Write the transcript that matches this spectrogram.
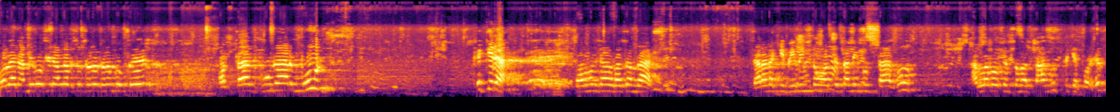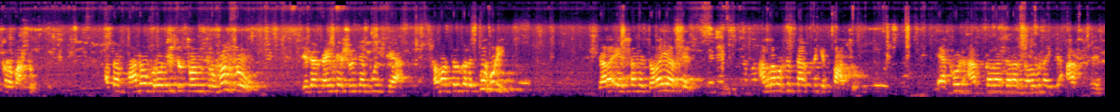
বলেন, আমি বলছি আল্লাহ সাল্লাহ বলছে অর্থাৎ গুনার মূল যারা নাকি বিভিন্ন হচ্ছে তালিবুল তাগুত, আল্লাহ বলছেন, তোমার তাগুত থেকে পরহেজ করো বাসু অর্থাৎ মানব রচিত তন্ত্র, মন্ত্র, যেটা যাই না শুই না বুঝতে সমর্থন করে পুকুরি যারা এর সঙ্গে জড়াই আছেন, আল্লাহ বলছেন, তার থেকে বাঁচো। এখন আপনারা যারা চলবে আসছেন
